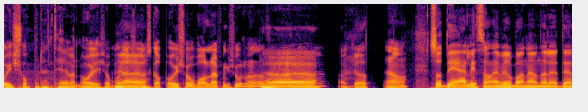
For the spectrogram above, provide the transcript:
Oi, se på den TV-en. Oi, se på Ja, det kjøleskapet. Oi, se på alle de funksjonene. Akkurat. Ja. Så det er litt sånn, jeg vil bare nevne det, det,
